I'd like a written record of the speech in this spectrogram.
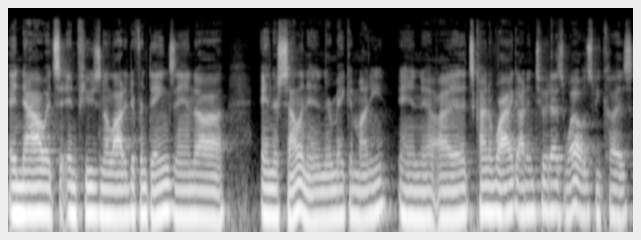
and now it's infused in a lot of different things and uh, and they're selling it and they're making money and uh, that's kind of why i got into it as well is because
